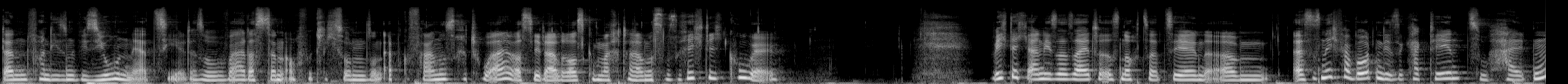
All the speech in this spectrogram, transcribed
dann von diesen Visionen erzählt. Also war das dann auch wirklich so ein, so ein abgefahrenes Ritual, was sie da draus gemacht haben. Das ist richtig cool. Wichtig an dieser Seite ist noch zu erzählen, ähm, es ist nicht verboten, diese Kakteen zu halten.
